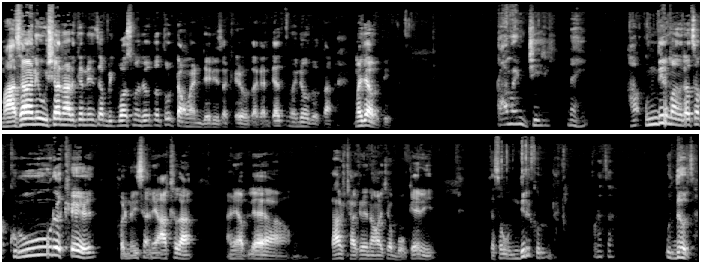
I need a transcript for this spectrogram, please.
माझा आणि उषा नाडकर्णीचा बिग बॉसमध्ये होता तो टॉम अँड जेरीचा खेळ होता. कारण त्यात विनोद होता. मजा होती. टॉम अँड जेरी नाही. हा उंदीर मांजराचा क्रूर खेळ फडणवीसाने आखला आणि आपल्या राज ठाकरे नावाच्या बोक्याने त्याचा उंदीर करून टाकला. कोणाचा? उद्धवचा.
